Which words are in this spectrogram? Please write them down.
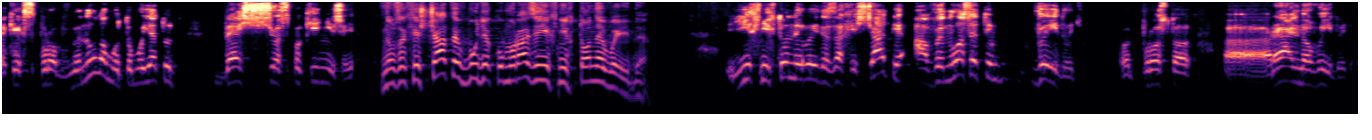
таких спроб в минулому, тому я тут дещо спокійніше. Ну захищати в будь-якому разі їх ніхто не вийде. Їх ніхто не вийде захищати, а виносити вийдуть. От просто е, реально вийдуть.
